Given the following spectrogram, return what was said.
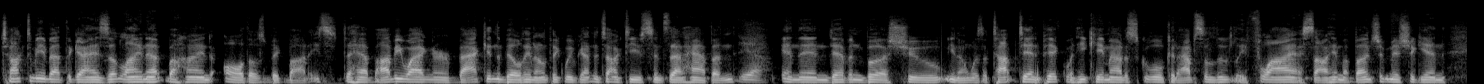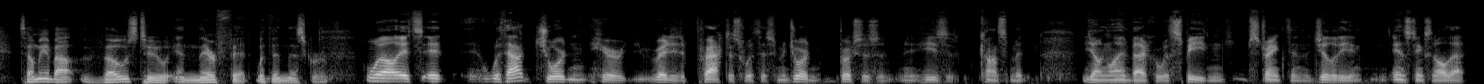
Talk to me about the guys that line up behind all those big bodies. To have Bobby Wagner back in the building, I don't think we've gotten to talk to you since that happened. Yeah. And then Devin Bush, who you know was a top ten pick when he came out of school, could absolutely fly. I saw him a bunch at Michigan. Tell me about those two and their fit within this group. Well, it's it without Jordan here ready to practice with us. I mean, Jordan Brooks is a, he's a consummate young linebacker with speed and strength and agility and instincts and all that.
